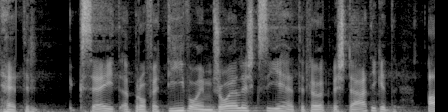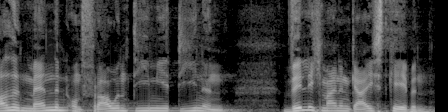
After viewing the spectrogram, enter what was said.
hat er gesagt, eine Prophetie, die im Joel war, hat er dort bestätigt, allen Männern und Frauen, die mir dienen, will ich meinen Geist geben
